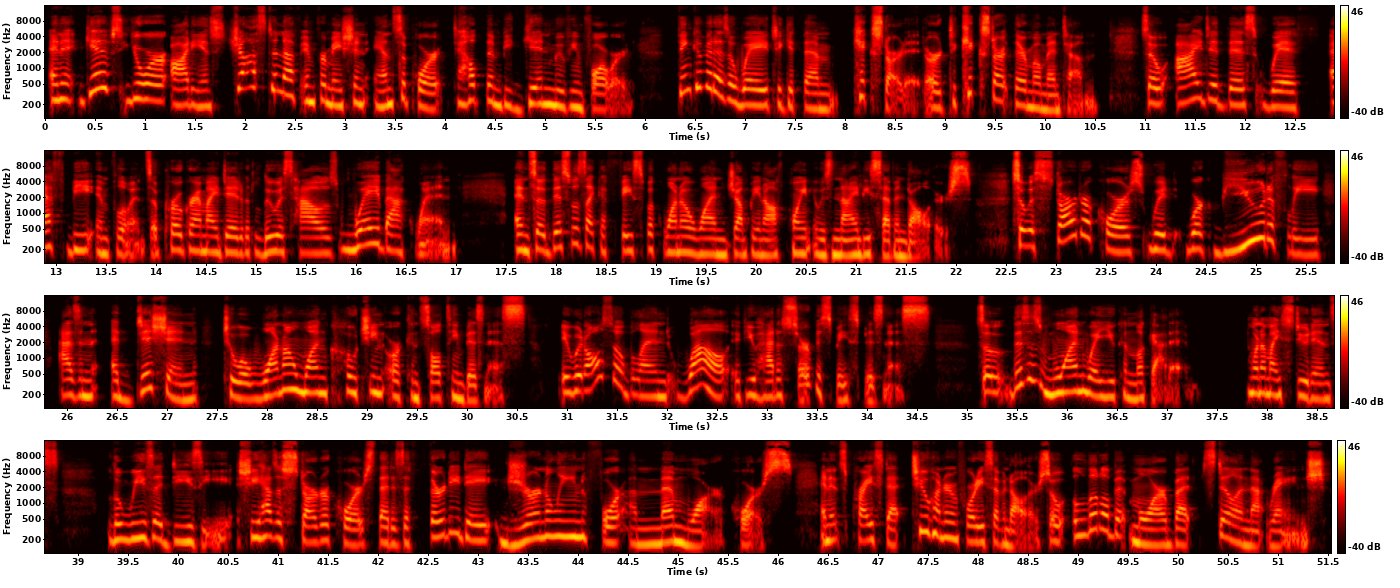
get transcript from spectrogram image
And it gives your audience just enough information and support to help them begin moving forward. Think of it as a way to get them kickstarted or to kickstart their momentum. So I did this with FB Influence, a program I did with Lewis Howes way back when. And so this was like a Facebook 101 jumping off point. It was $97. So a starter course would work beautifully as an addition to a one-on-one coaching or consulting business. It would also blend well if you had a service-based business. So this is one way you can look at it. One of my students Louisa Deasy. She has a starter course that is a 30 day journaling for a memoir course, and it's priced at $247. So a little bit more, but still in that range.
